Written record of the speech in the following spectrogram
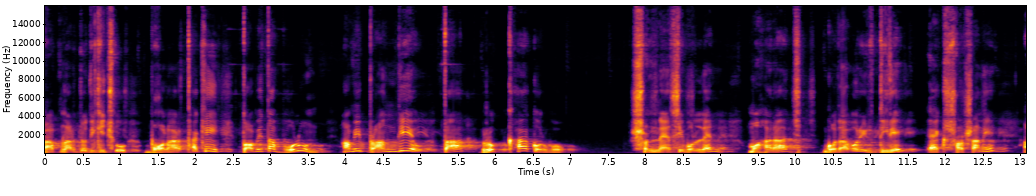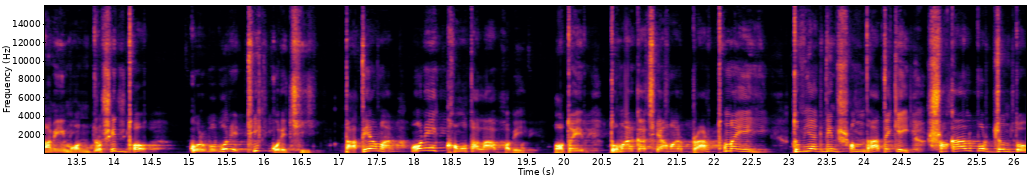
আপনার যদি কিছু বলার থাকে, তবে তা বলুন। আমি প্রাণ দিয়েও তা রক্ষা করব। সন্ন্যাসী বললেন, মহারাজ, গোদাবরীর তীরে এক শ্মশানে আমি মন্ত্রসিদ্ধ করব বলে ঠিক করেছি। তাতে আমার অনেক ক্ষমতা লাভ হবে। অতএব তোমার কাছে আমার প্রার্থনা এই, তুমি একদিন সন্ধ্যা থেকে সকাল পর্যন্ত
